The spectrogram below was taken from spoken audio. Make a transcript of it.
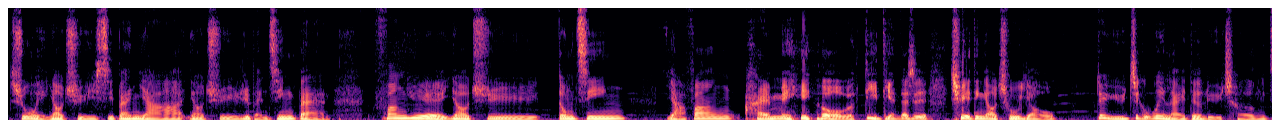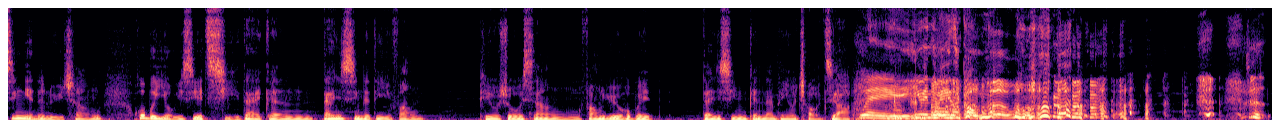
舒伟要去西班牙，要去日本京阪，方月要去东京，雅芳还没有地点，但是确定要出游。对于这个未来的旅程，今年的旅程，会不会有一些期待跟担心的地方？比如说，像方月会不会担心跟男朋友吵架？会，因为你们一直恐吓我，就是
